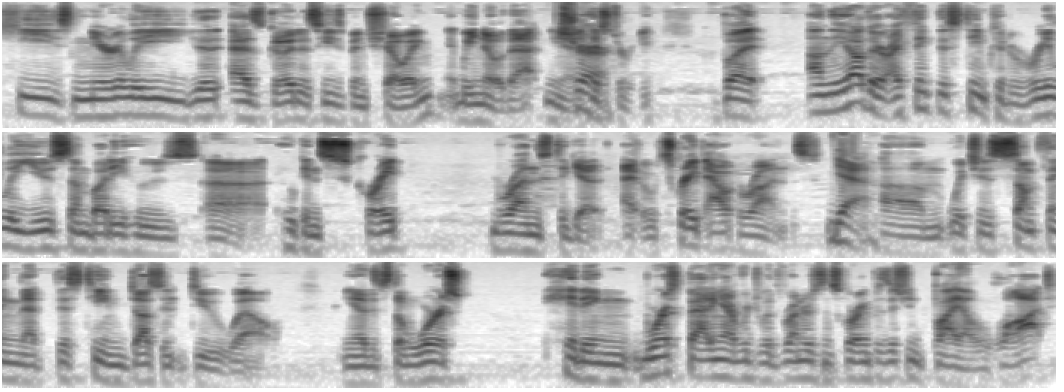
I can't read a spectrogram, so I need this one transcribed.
he's nearly as good as he's been showing. We know that, you know, Sure. history. But on the other, I think this team could really use somebody who's uh, who can scrape runs to get uh, scrape out runs, Yeah. um, which is something that this team doesn't do well. You know, it's the worst hitting, worst batting average with runners in scoring position by a lot,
